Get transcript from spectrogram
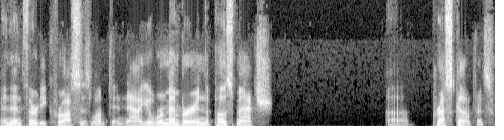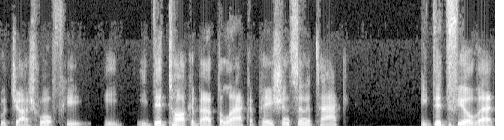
and then 30 crosses lumped in. Now you'll remember in the post-match uh, press conference with Josh Wolff, he he he did talk about the lack of patience in attack. He did feel that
